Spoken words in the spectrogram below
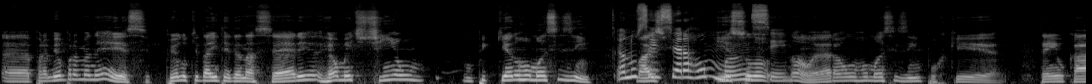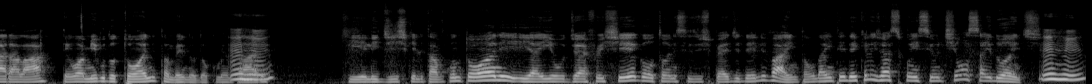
É, pra mim o problema nem é esse. Pelo que dá a entender na série, realmente tinha um, um pequeno romancezinho. Eu não sei se era romance. Não, não, era um romancezinho, porque tem o cara lá, tem um amigo do Tony também no documentário, Uhum. Que ele diz que ele tava com o Tony, e aí o Jeffrey chega, o Tony se despede dele e vai. Então dá a entender que eles já se conheciam, tinham saído antes. Uhum.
